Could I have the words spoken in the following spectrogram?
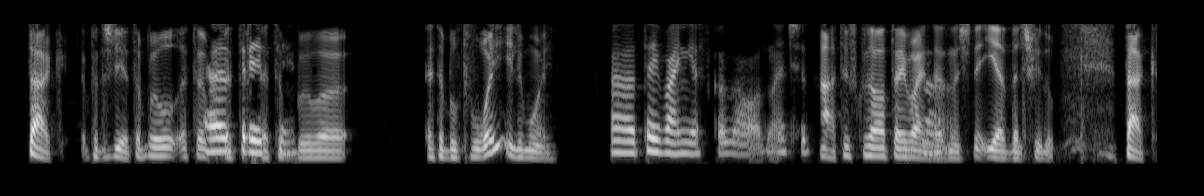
Так, подожди, это был... Это, Э, это, это было... Это был твой или мой? А, Тайвань я сказала, значит. А, ты сказала Тайвань, да, Да. значит, я дальше иду. Так,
